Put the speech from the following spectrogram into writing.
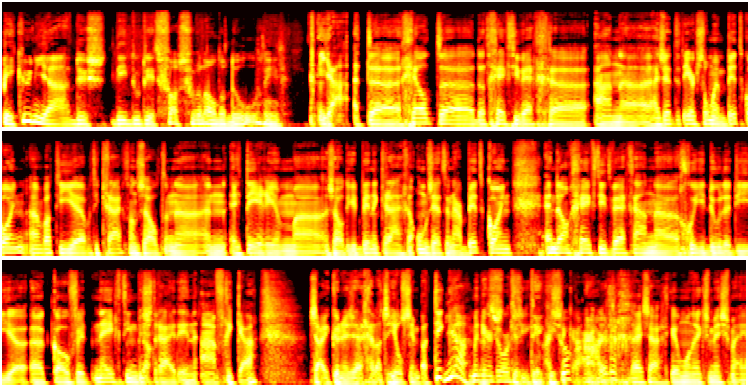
pecunia, dus die doet dit vast voor een ander doel, of niet? Ja, het eh, geld eh, dat geeft hij weg eh, aan. hij zet het eerst om in Bitcoin, wat, hij, wat hij krijgt. Dan zal het een, een Ethereum zal hij het binnenkrijgen, omzetten naar Bitcoin. En dan geeft hij het weg aan goede doelen die eh, eh, COVID-19 bestrijden in Afrika. Zou je kunnen zeggen, dat is heel sympathiek, Ja, meneer is- Dorsey. dat denk ik Hartstikke ook aardig. Daar is eigenlijk helemaal niks mis mee.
